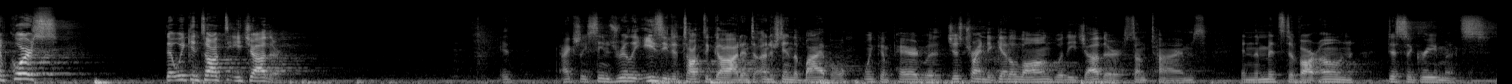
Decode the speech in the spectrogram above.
of course, that we can talk to each other. It actually seems really easy to talk to God and to understand the Bible when compared with just trying to get along with each other sometimes in the midst of our own disagreements.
